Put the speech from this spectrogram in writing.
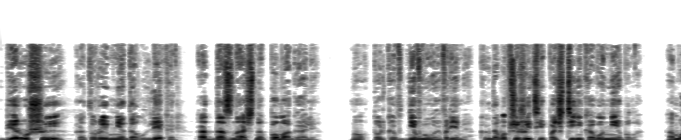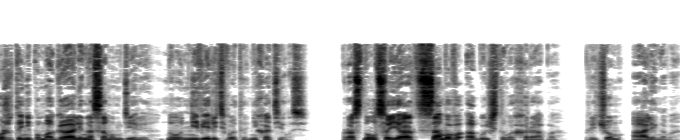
Беруши, которые мне дал лекарь, однозначно помогали. Но только в дневное время, когда в общежитии почти никого не было. А может и не помогали на самом деле, но не верить в это не хотелось. Проснулся я от самого обычного храпа, причем алиного.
